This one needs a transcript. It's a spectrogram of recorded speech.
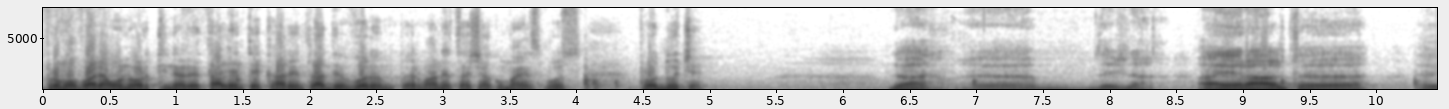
promovarea unor tinere talente care, într-adevăr, în permanență, așa cum ai spus, produce. Da, uh, deci da. Aia era altă, uh,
